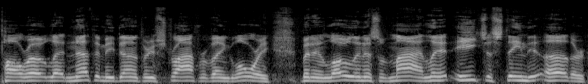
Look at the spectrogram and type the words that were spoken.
Paul wrote, Let nothing be done through strife or vainglory, but in lowliness of mind, let each esteem the other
